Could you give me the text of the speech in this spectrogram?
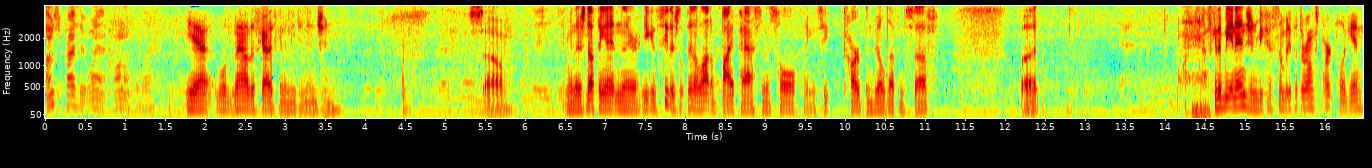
I'm surprised it went, honestly. Yeah, well, now this guy's going to need an engine. So, I mean, there's nothing in there. You can see there's been a lot of bypass in this hole. You can see carbon buildup and stuff. But it's going to be an engine because somebody put the wrong spark plug in.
